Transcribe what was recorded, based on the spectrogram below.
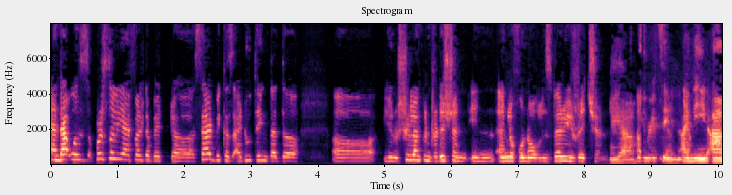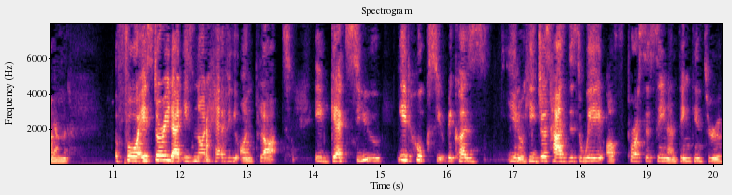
and that was personally I felt a bit uh, sad because I do think that the uh, you know Sri Lankan tradition in Anglophone novel is very rich and yeah, written. I mean, um, yeah for a story that is not heavy on plot, it gets you, it hooks you because you know he just has this way of processing and thinking through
